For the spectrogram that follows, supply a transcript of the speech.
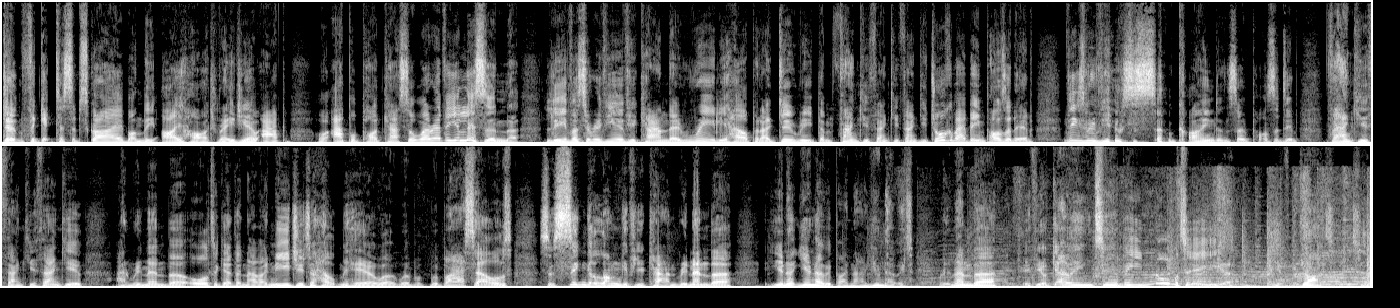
don't forget to subscribe on the iHeartRadio app or Apple Podcasts or wherever you listen. Leave us a review if you can. They really help, and I do read them. Thank you, thank you, thank you. Talk about being positive. These reviews are so kind and so positive. Thank you, thank you, thank you. And remember, all together now, I need you to help me here. We're, we're, we're by ourselves, so sing along if you can. Remember, you know, you know it by now. You know it. Remember, if you're going to be naughty, you've got to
